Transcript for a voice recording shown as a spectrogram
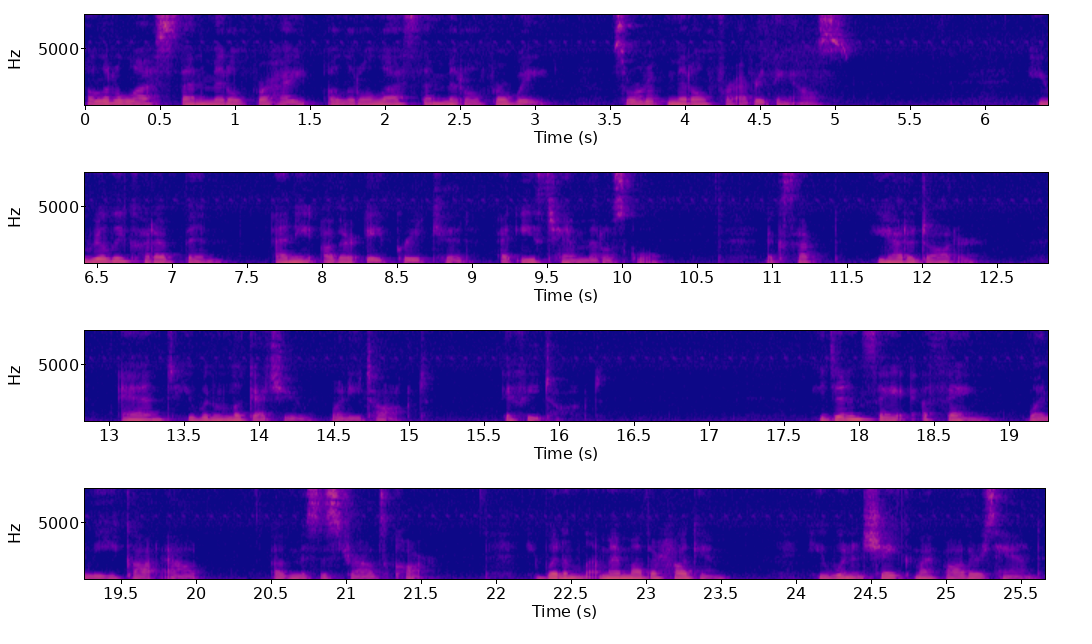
a little less than middle for height, a little less than middle for weight, sort of middle for everything else. He really could have been any other eighth grade kid at Eastham Middle School, except he had a daughter, and he wouldn't look at you when he talked, if he talked. He didn't say a thing when we got out of Mrs. Stroud's car. He wouldn't let my mother hug him. He wouldn't shake my father's hand.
